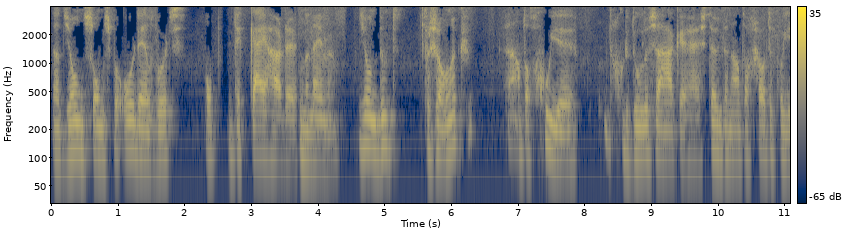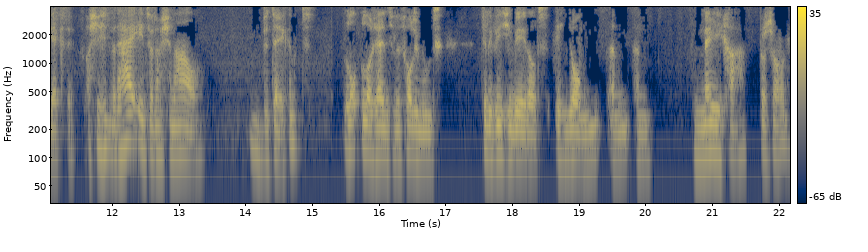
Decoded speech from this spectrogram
dat John soms beoordeeld wordt op de keiharde ondernemer. John doet persoonlijk een aantal goede, goede doelen, zaken. Hij steunt een aantal grote projecten. Als je ziet wat hij internationaal betekent, Lo- Los Angeles, Hollywood, televisiewereld, is John een, een mega persoon.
